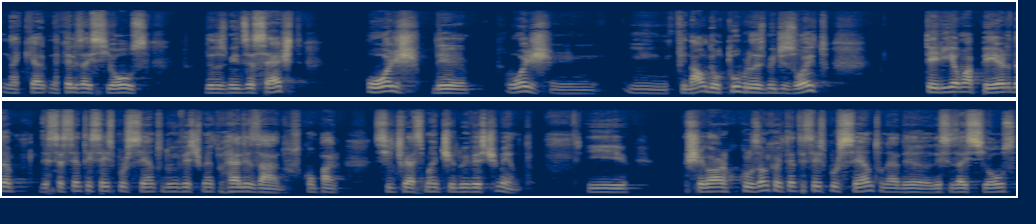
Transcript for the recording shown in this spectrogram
naquel, naqueles ICOs de 2017, hoje, de, hoje em, em final de outubro de 2018, teria uma perda de 66% do investimento realizado, se tivesse mantido o investimento. E chegou à conclusão que 86% né, de, desses ICOs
